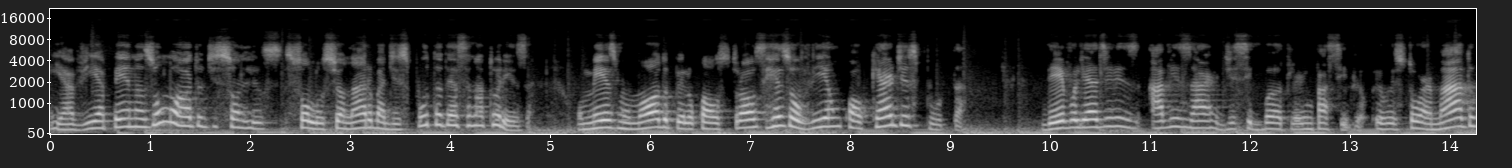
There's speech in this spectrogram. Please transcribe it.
E havia apenas um modo de solucionar uma disputa dessa natureza. O mesmo modo pelo qual os Trolls resolviam qualquer disputa. Devo lhe avisar, disse Butler impassível. Eu estou armado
